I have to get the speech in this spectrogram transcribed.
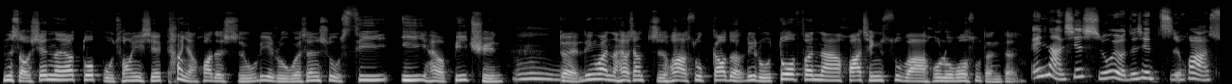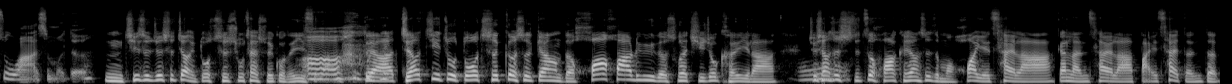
那首先呢，要多补充一些抗氧化的食物，例如维生素 C、E，还有 B 群。嗯，对。另外呢，还有像植化素高的，例如多酚啊、花青素啊、胡萝卜素等等。哎，哪些食物有这些植化素啊什么的？嗯，其实就是叫你多吃蔬菜水果的意思吗？哦、对啊，只要记住多吃各式各样的花花绿绿的蔬菜，其实就可以啦。哦、就像是十字花科，像是什么花椰菜啦、甘蓝菜啦、白菜等等，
